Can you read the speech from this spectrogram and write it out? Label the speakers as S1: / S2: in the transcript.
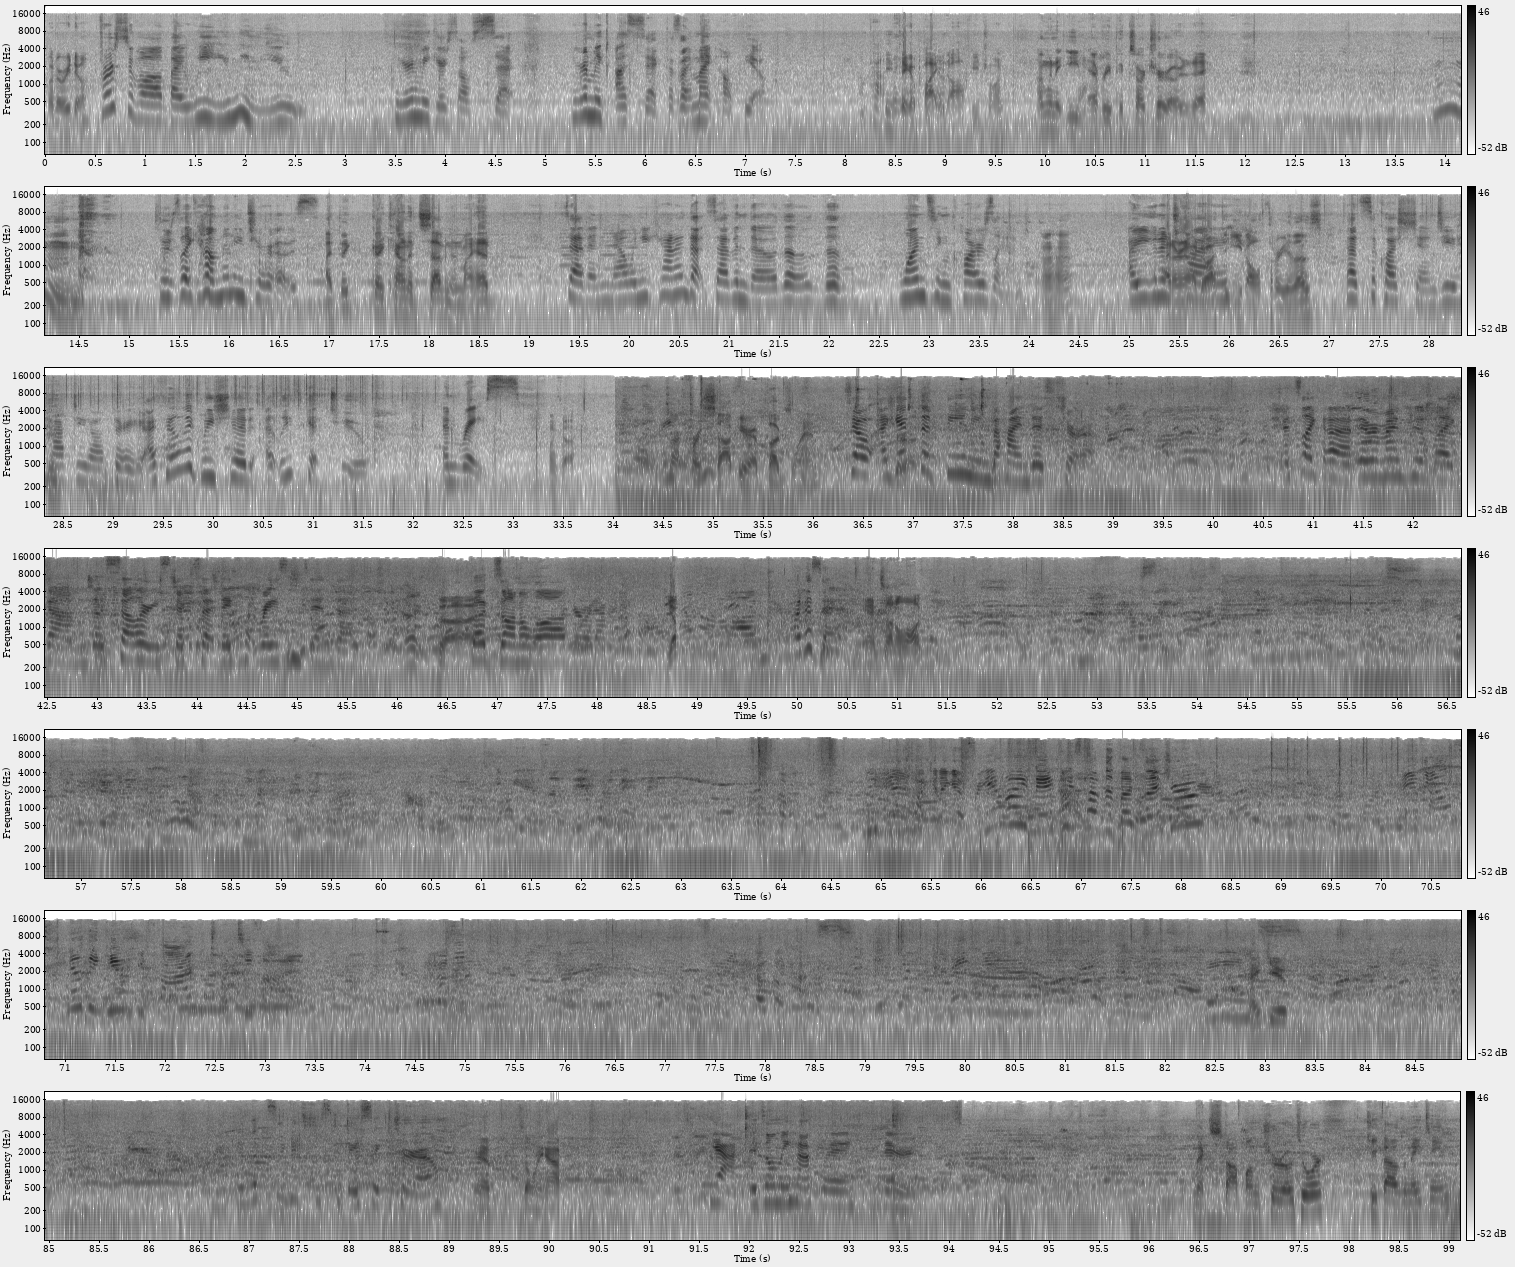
S1: What are we doing?
S2: First of all, by we, you mean you. You're gonna make yourself sick. You're gonna make us sick because I might help you. I'll probably
S1: You take a bite
S2: you.
S1: off each one. I'm gonna eat every Pixar churro today. Mmm.
S2: There's like how many churros?
S1: I think I counted seven in my head.
S2: Seven. Now, when you counted that seven, though, the the ones in Cars Land,
S1: Uh huh.
S2: Are you gonna
S1: I don't know. Do I have to eat all three of those?
S2: That's the question. Do you have to eat all three? I feel like we should at least get two and race.
S1: Okay. It's our first stop here at Bugs Land.
S2: So I get the theming behind this churro. It's like uh it reminds me of like um, those celery sticks that they put raisins in, the
S1: Uh,
S2: bugs on a log or whatever.
S1: yep.
S2: What is it?
S1: Ants on a log.
S2: What can I get for you? Hi, may I please have the bug land churro? Anything else? No, thank you. Five twenty-five. Cocoa Puffs. Thank you.
S1: Thank you.
S2: It looks like it's just a basic churro.
S1: Yeah, it's only half.
S2: Yeah, it's only halfway there. Hmm.
S1: Next stop on the churro tour, 2018.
